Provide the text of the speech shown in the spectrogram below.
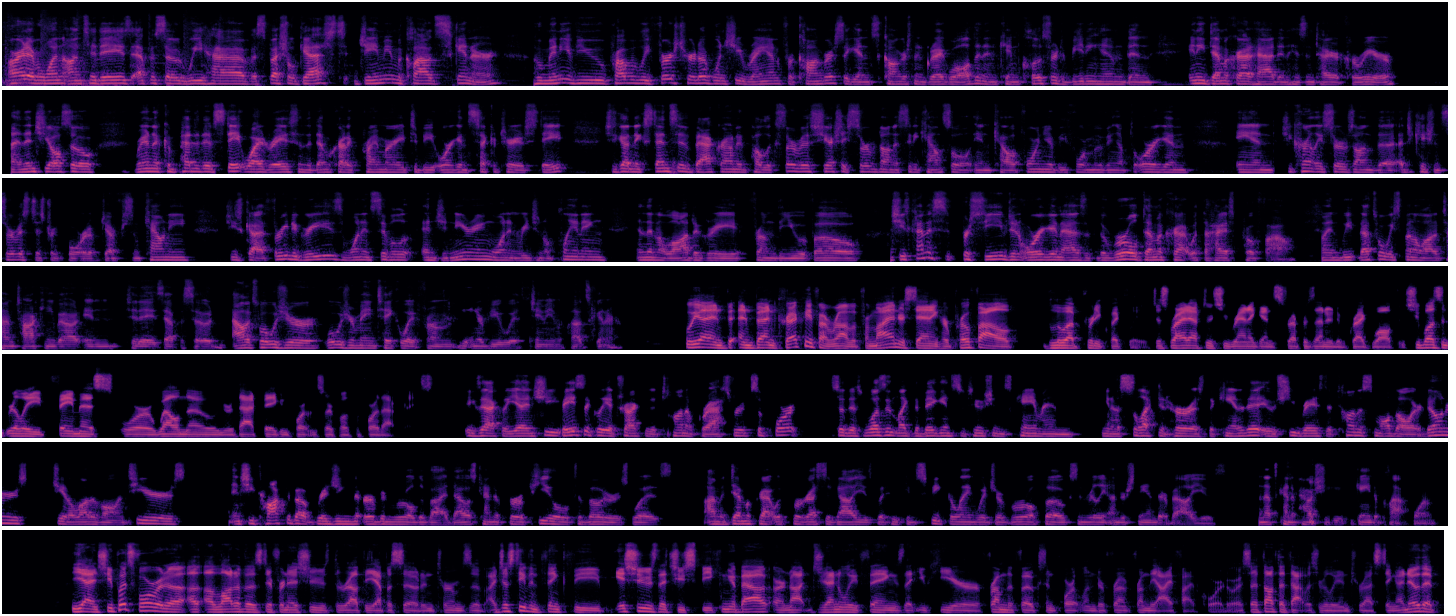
All right, everyone. On today's episode, we have a special guest, Jamie McLeod Skinner, who many of you probably first heard of when she ran for Congress against Congressman Greg Walden and came closer to beating him than any Democrat had in his entire career. And then she also ran a competitive statewide race in the Democratic primary to be Oregon's Secretary of State. She's got an extensive background in public service. She actually served on a city council in California before moving up to Oregon and she currently serves on the Education Service District Board of Jefferson County. She's got three degrees one in civil engineering, one in regional planning, and then a law degree from the U of O. She's kind of perceived in Oregon as the rural Democrat with the highest profile. And we that's what we spent a lot of time talking about in today's episode. Alex, what was your what was your main takeaway from the interview with Jamie McLeod Skinner? Well, yeah, and, and Ben, correct me if I'm wrong, but from my understanding, her profile blew up pretty quickly, just right after she ran against Representative Greg Walden. She wasn't really famous or well known or that big in Portland circles before that race. Exactly. Yeah. And she basically attracted a ton of grassroots support. So this wasn't like the big institutions came and, you know, selected her as the candidate. It was she raised a ton of small dollar donors. She had a lot of volunteers. And she talked about bridging the urban rural divide. That was kind of her appeal to voters was I'm a Democrat with progressive values, but who can speak the language of rural folks and really understand their values. And that's kind of how she gained a platform. Yeah, and she puts forward a, a lot of those different issues throughout the episode in terms of, I just even think the issues that she's speaking about are not generally things that you hear from the folks in Portland or from, from the I 5 corridor. So I thought that that was really interesting. I know that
